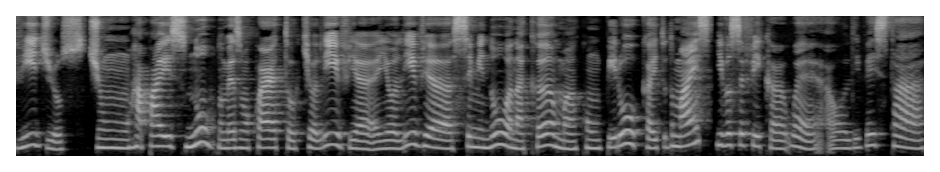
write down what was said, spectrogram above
vídeos de um rapaz nu no mesmo quarto que Olivia e Olivia seminua na cama com peruca e tudo mais. E você fica, ué, a Olivia está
